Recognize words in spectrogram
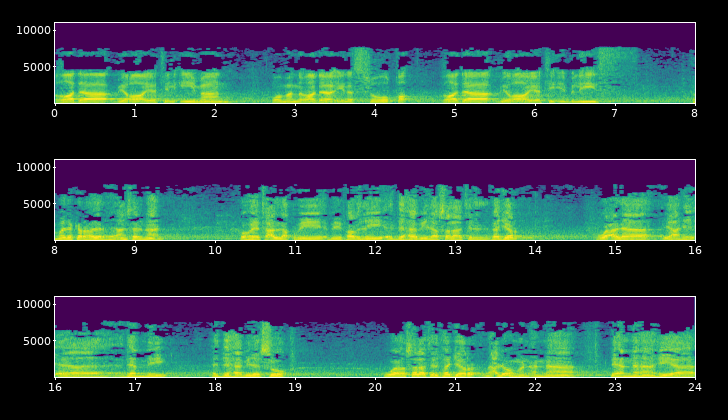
غدا براية الإيمان ومن غدا إلى السوق غدا براية إبليس. ثم ذكر هذا عن سلمان وهو يتعلق بفضل الذهاب إلى صلاة الفجر وعلى يعني آه، ذم الذهاب إلى السوق. وصلاة الفجر معلوم أنها لأنها هي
